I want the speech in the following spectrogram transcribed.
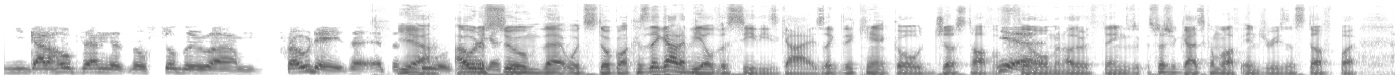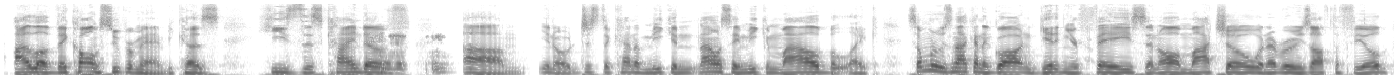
you got to hope then that they'll still do um, pro days at, at the Yeah, schools. I would guess assume that would still go because they got to be able to see these guys. Like they can't go just off of Yeah. film and other things, especially guys coming off injuries and stuff. But I love they call him Superman because he's this kind of, um, you know, just a kind of meek and I don't say meek and mild, but like someone who's not going to go out and get in your face and all macho whenever he's off the field.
